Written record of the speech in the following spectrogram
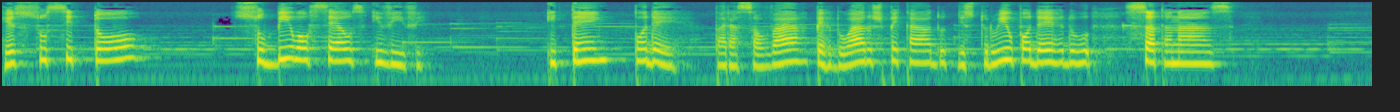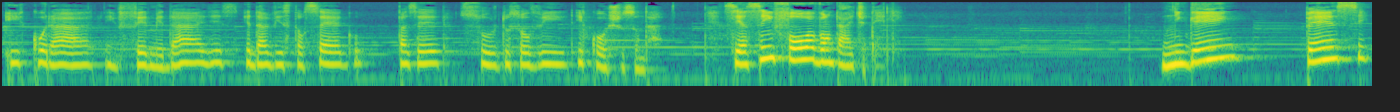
ressuscitou, subiu aos céus e vive. E tem poder para salvar, perdoar os pecados, destruir o poder do Satanás e curar enfermidades e dar vista ao cego fazer surdos ouvir e coxos andar. Se assim for a vontade dele. Ninguém pense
